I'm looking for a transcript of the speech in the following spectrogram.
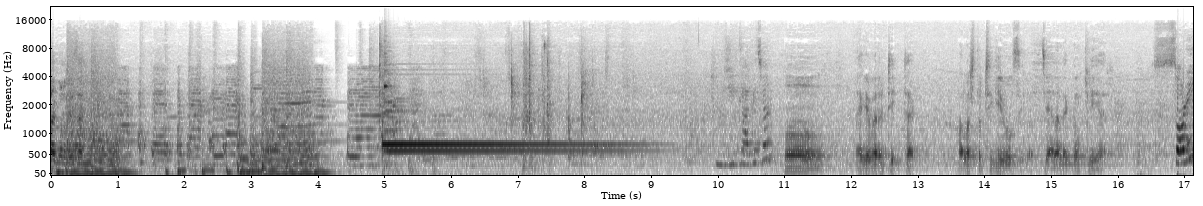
লাগবে না ভাই একেবারে ঠিকঠাক। পলাশ তো ঠিকই বলছিল চ্যানেল একদম ক্লিয়ার সরি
